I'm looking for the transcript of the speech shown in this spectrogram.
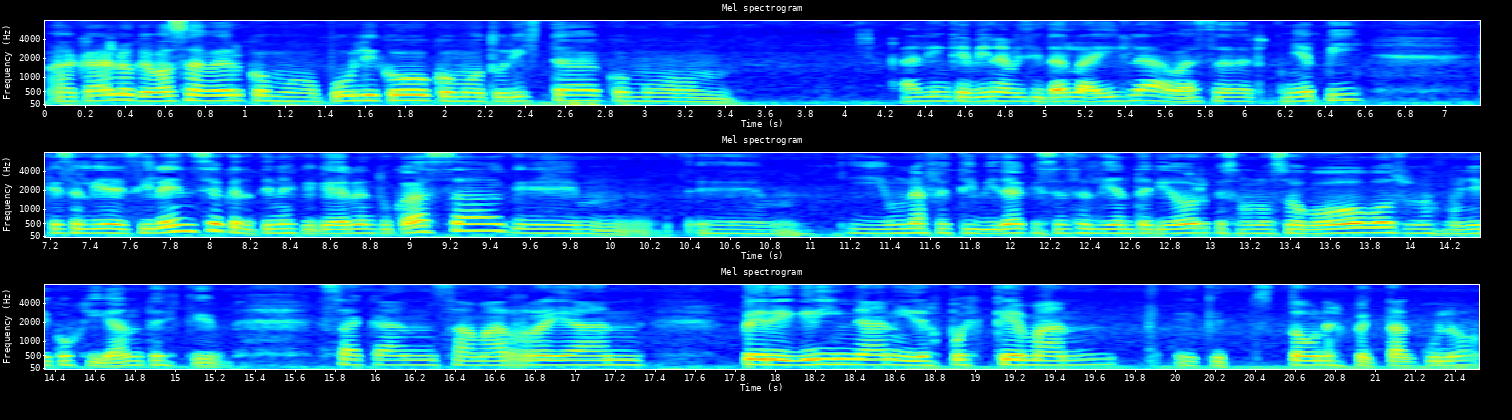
Acá lo que vas a ver como público, como turista, como alguien que viene a visitar la isla va a ser Niepi, que es el día de silencio, que te tienes que quedar en tu casa, que, eh, y una festividad que se hace el día anterior, que son los ogogos, unos muñecos gigantes que sacan, zamarrean, peregrinan y después queman, eh, que es todo un espectáculo,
